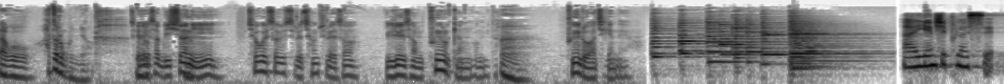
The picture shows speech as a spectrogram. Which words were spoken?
라고 하더군요. 저희 회사 미션이 최고의 서비스를 창출해서 인류의 삶을 풍요롭게 하는 겁니다. 예. 풍요로워지겠네요. IMC 플러스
